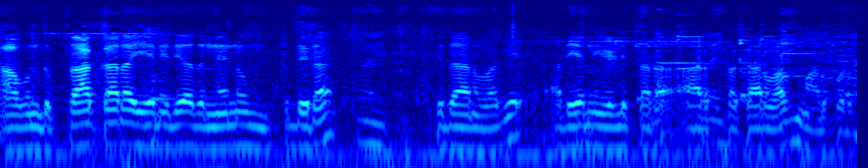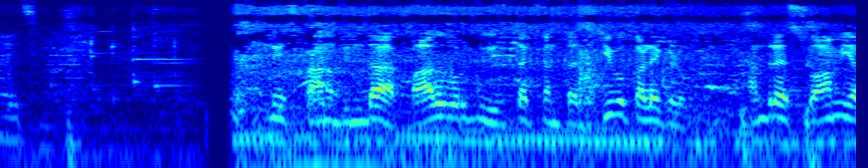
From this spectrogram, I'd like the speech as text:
ಆ ಒಂದು ಪ್ರಾಕಾರ ಏನಿದೆ ಅದನ್ನೇನು ಮುಟ್ಟದಿರ ನಿಧಾನವಾಗಿ ಅದೇನು ಹೇಳಿತಾರ ಆ ಪ್ರಕಾರವಾಗಿ ಮಾಡಿಕೊಡ್ಬೇಕು ಹತ್ತನೇ ಸ್ಥಾನದಿಂದ ಪಾದವರೆಗೂ ಇರ್ತಕ್ಕಂಥ ಜೀವಕಳೆಗಳು ಅಂದ್ರೆ ಸ್ವಾಮಿಯ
